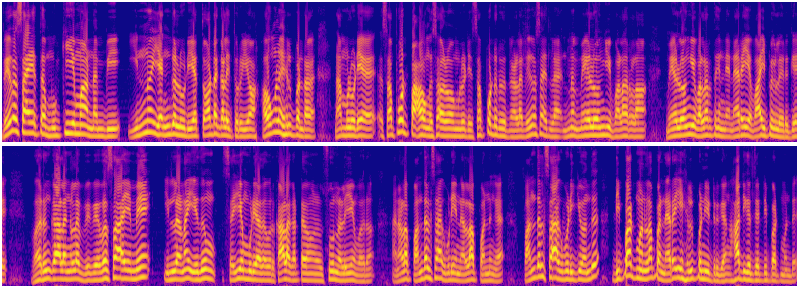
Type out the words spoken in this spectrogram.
விவசாயத்தை முக்கியமாக நம்பி இன்னும் எங்களுடைய தோட்டக்கலைத்துறையும் அவங்களும் ஹெல்ப் பண்ணுறாங்க நம்மளுடைய சப்போர்ட் அவங்க அவங்களுடைய சப்போர்ட் இருக்கிறதுனால விவசாயத்தில் இன்னும் மேலோங்கி வளரலாம். மேலோங்கி வளர்றதுக்கு நிறைய வாய்ப்புகள் இருக்குது வருங்காலங்களில் வி- விவசாயமே இல்லைன்னா எதுவும் செய்ய முடியாத ஒரு காலகட்டம் சூழ்நிலையும் வரும். அதனால் பந்தல் சாகுபடியை நல்லா பண்ணுங்கள் பந்தல் சாகுபடிக்கு வந்து டிபார்ட்மெண்ட்லாம் இப்போ நிறைய ஹெல்ப் பண்ணிட்டு இருக்காங்க ஹார்டிகல்ச்சர் டிபார்ட்மெண்ட்டு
